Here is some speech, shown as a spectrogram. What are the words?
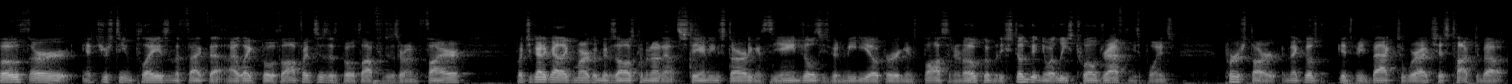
Both are interesting plays in the fact that I like both offenses, as both offenses are on fire. But you got a guy like Marco Gonzalez coming on an outstanding start against the Angels. He's been mediocre against Boston and Oakland, but he's still getting you at least 12 DraftKings points per start. And that goes gets me back to where I just talked about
